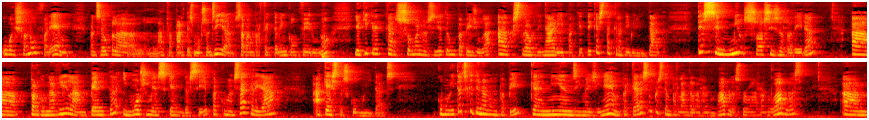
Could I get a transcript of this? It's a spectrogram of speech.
o això no ho farem. Penseu que l'altra la, part és molt senzilla, saben perfectament com fer-ho, no? I aquí crec que Som Energia té un paper a jugar extraordinari, perquè té aquesta credibilitat. Té 100.000 socis a darrere eh, per donar-li l'empenta, i molts més que hem de ser, per començar a crear aquestes comunitats. Comunitats que tenen un paper que ni ens imaginem, perquè ara sempre estem parlant de les renovables, però les renovables um,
